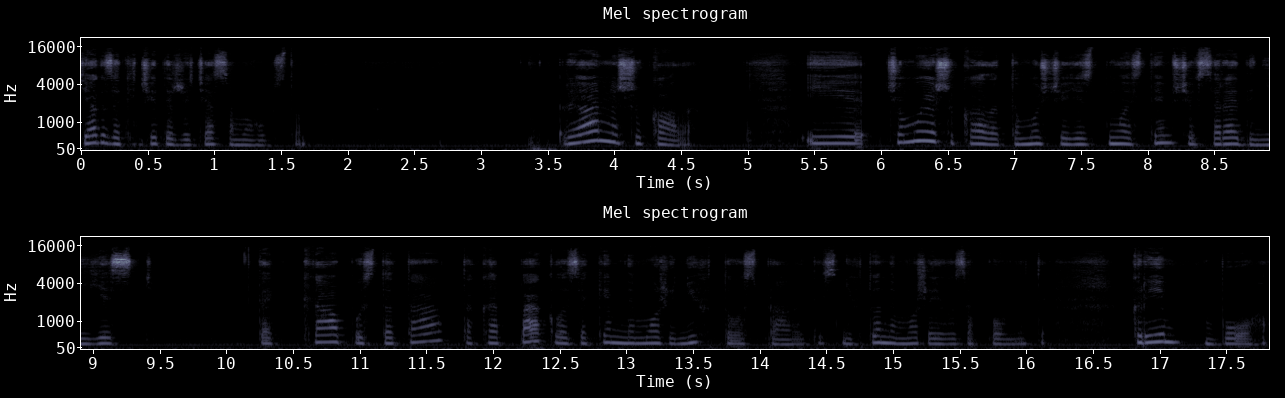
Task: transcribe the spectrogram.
як закінчити життя самогубством. Реально шукала. І чому я шукала? Тому що я з тим, що всередині є така пустота, таке пекло, з яким не може ніхто справитись, ніхто не може його заповнити, крім Бога.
